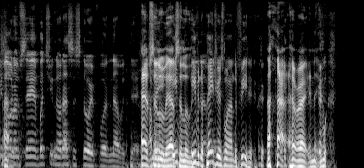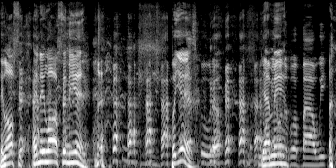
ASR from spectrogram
you know what I'm saying? But you know that's a story for another day. Absolutely, I mean, absolutely. Even, even the Patriots were undefeated. right, and they, they lost, and they lost in the end. but yeah, That's cool though. yeah, I On mean, the board by a week. you know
